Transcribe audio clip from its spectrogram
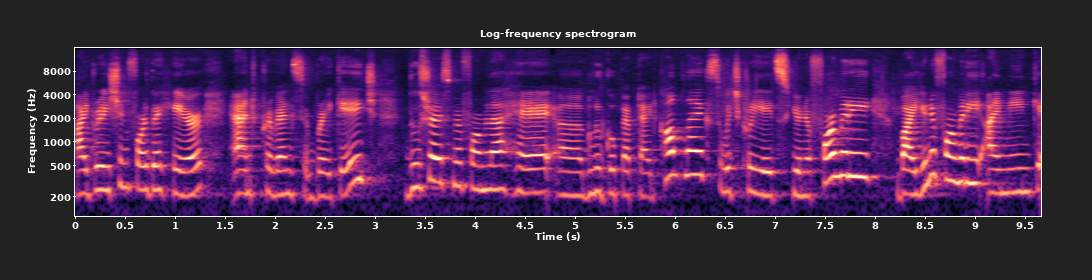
hydration for the hair and prevents breakage दूसरा इसमें फॉर्मूला है glucopeptide complex which creates uniformity by uniformity I mean कि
